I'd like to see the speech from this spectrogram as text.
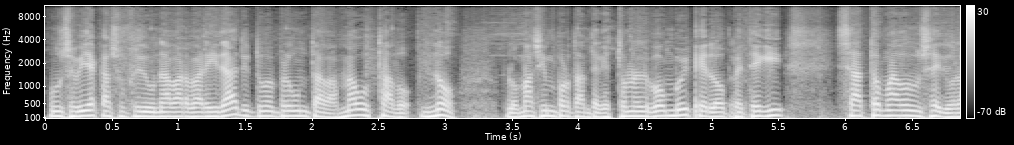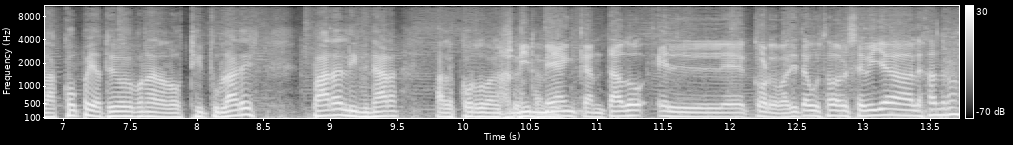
Un Sevilla que ha sufrido una barbaridad y tú me preguntabas, ¿me ha gustado? No. Lo más importante que esto en el bombo y que Lopetegui se ha tomado en serio la copa y ha tenido que poner a los titulares para eliminar al Córdoba A mí me ha encantado el eh, Córdoba. ¿A ti te ha gustado el Sevilla, Alejandro?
